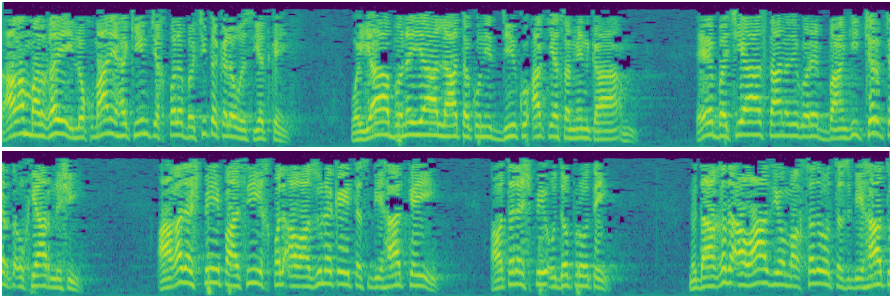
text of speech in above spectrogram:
دا هغه مرغی لقمان حکیم چې خپل بچی ته کله وصیت کړي و یا بنیا لا تکون دیکو اکیا سمن کا اے بچیا ستانه دې ګوره بانګي چرپ چرت او خيار نشي هغه د شپې پاسی خپل आवाजونه کوي تسبيحات کوي او تر شپې او د پروتي نو داغه د आवाज یو مقصد او تسبيحات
